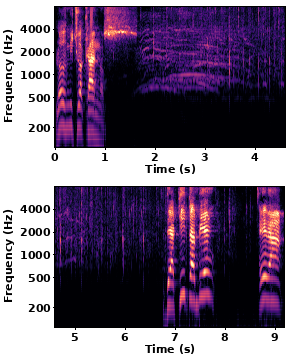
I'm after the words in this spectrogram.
los michoacanos. De aquí también era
